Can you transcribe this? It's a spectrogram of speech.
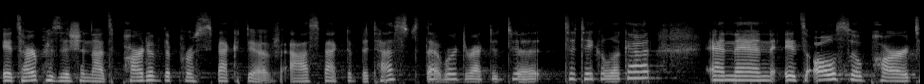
it's our position that's part of the prospective aspect of the test that we're directed to, to take a look at. And then it's also part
